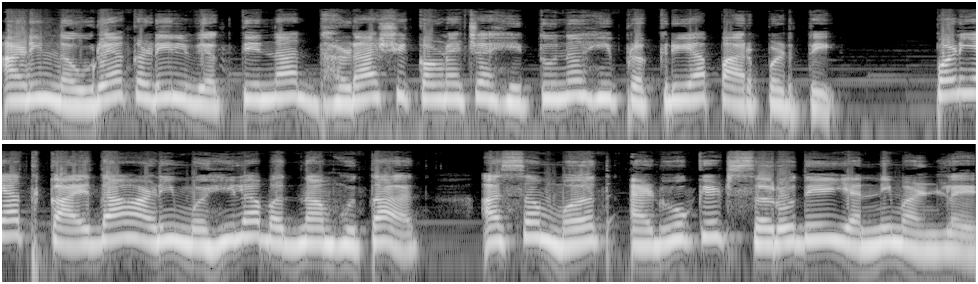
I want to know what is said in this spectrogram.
आणि नवऱ्याकडील व्यक्तींना धडा शिकवण्याच्या हेतूनं ही प्रक्रिया पार पडते. पण यात कायदा आणि महिला बदनाम होतात असं मत ॲडव्होकेट सरोदे यांनी मांडलंय.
